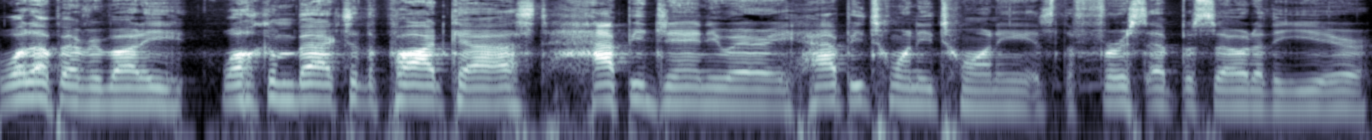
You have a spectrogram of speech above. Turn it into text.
What up, everybody? Welcome back to the podcast. Happy January. Happy 2020. It's the first episode of the year.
